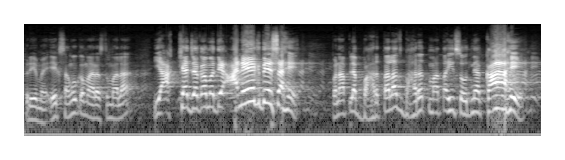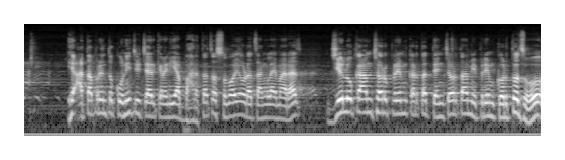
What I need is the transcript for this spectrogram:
प्रेम आहे. एक सांगू का महाराज तुम्हाला? या अख्ख्या जगामध्ये अनेक देश आहे. पण आपल्या भारतालाच भारत माता ही संज्ञा काय आहे? हे आतापर्यंत कोणीच विचार केला नाही. या भारताचा स्वभाव एवढा चांगला आहे महाराज. जे लोक आमच्यावर प्रेम करतात त्यांच्यावर तर आम्ही प्रेम करतोच हो.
